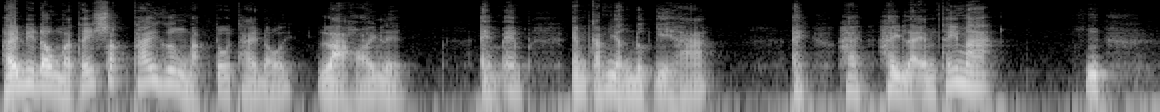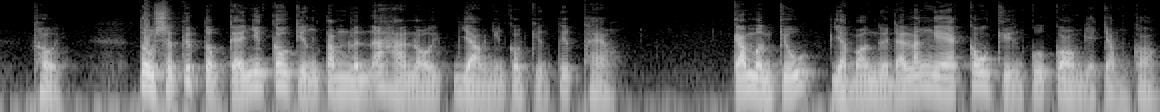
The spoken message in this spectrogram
Hãy đi đâu mà thấy sắc thái gương mặt tôi thay đổi là hỏi liền. Em, em, em cảm nhận được gì hả? Ê, hay, hay là em thấy ma? Thôi, tôi sẽ tiếp tục kể những câu chuyện tâm linh ở Hà Nội vào những câu chuyện tiếp theo. Cảm ơn chú và mọi người đã lắng nghe câu chuyện của con và chồng con.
